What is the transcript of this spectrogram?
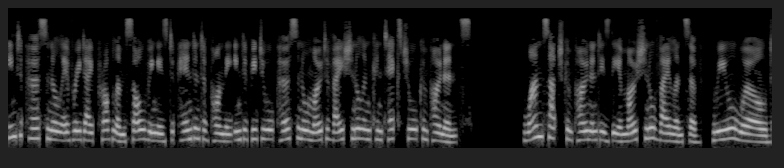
Interpersonal everyday problem solving is dependent upon the individual personal motivational and contextual components. One such component is the emotional valence of real-world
